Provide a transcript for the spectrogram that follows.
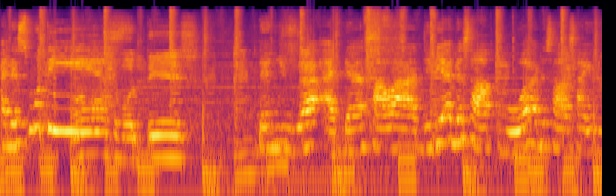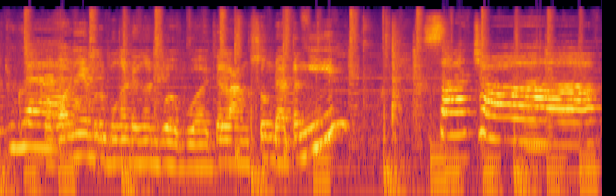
ada Oh, smoothies smoothies. Dan juga ada salad jadi ada salad buah ada salad sayur juga Pokoknya yang berhubungan dengan buah-buah aja langsung datengin. salad chop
